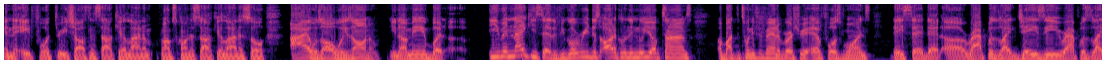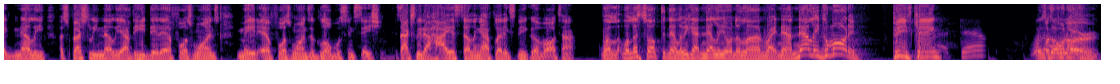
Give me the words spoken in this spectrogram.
in the 843 Charleston, South Carolina, Moncks Corner, South Carolina. So I was always on them. You know what I mean? But uh, even Nike says, if you go read this article in the New York Times about the 25th anniversary of Air Force Ones, they said that uh, rappers like Jay Z, rappers like Nelly, especially Nelly after he did Air Force Ones, made Air Force Ones a global sensation. It's actually the highest selling athletic sneaker of all time. Well, well, let's talk to Nelly. We got Nelly on the line right now. Nelly, good morning. Peace, King. What's, What's the going word?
